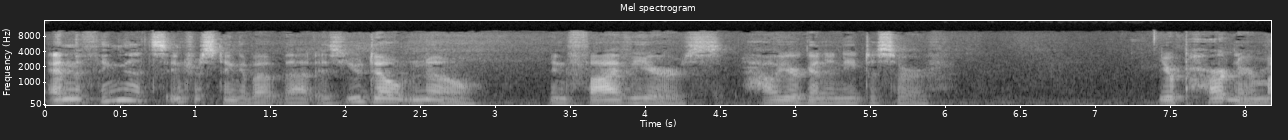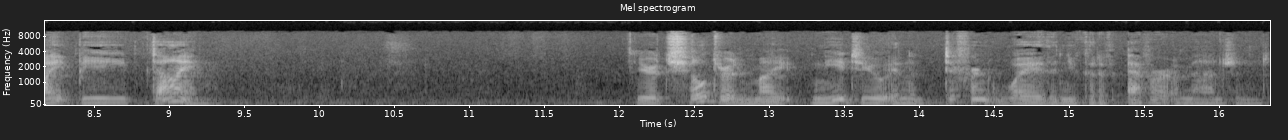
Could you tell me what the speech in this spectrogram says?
And the thing that's interesting about that is you don't know in five years how you're going to need to serve. Your partner might be dying. Your children might need you in a different way than you could have ever imagined.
